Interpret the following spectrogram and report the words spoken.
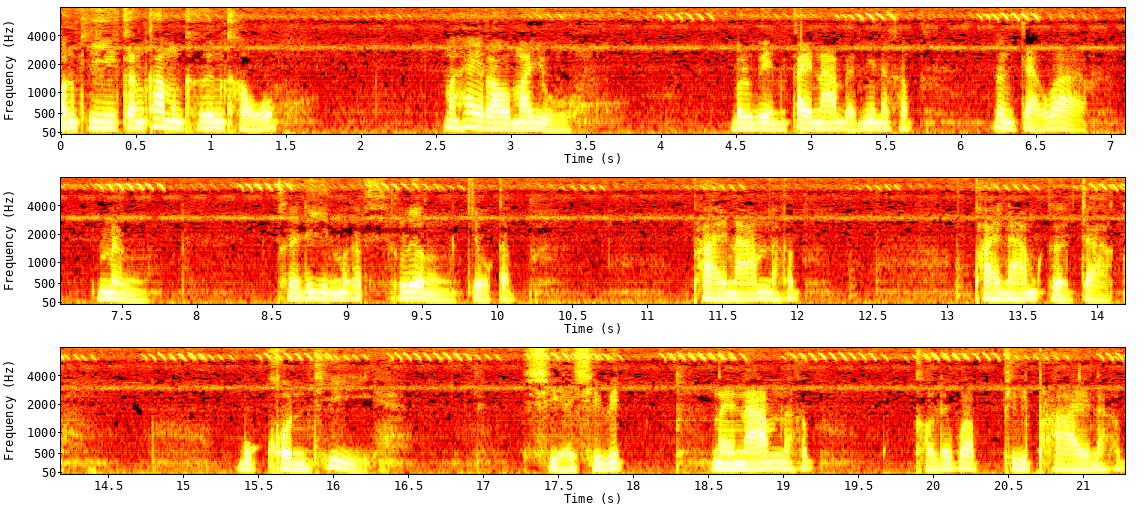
บางทีกลางค่ำกลางคืนเขาไม่ให้เรามาอยู่บริเวณใกล้น้ำแบบนี้นะครับ เนื่องจากว่าหนึ่งเคยได้ยินไหมครับเรื่องเกี่ยวกับพายน้ำนะครับ พายน้ำเกิดจากบุคคลที่ เสียชีวิตในน้ำนะครับ เขาเรียกว่าผีพรายนะครับ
